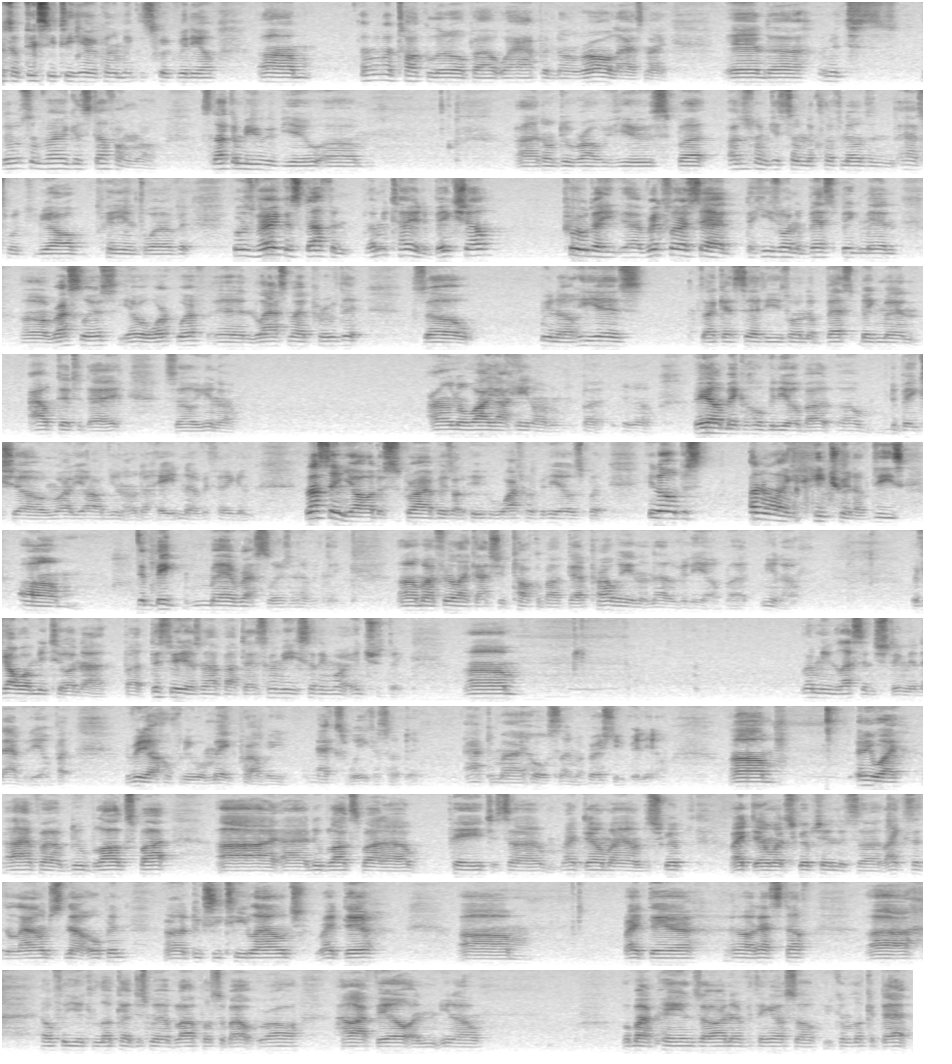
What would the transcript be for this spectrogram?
What's up, Duke CT here. Gonna make this quick video. Um, I'm gonna talk a little about what happened on Raw last night, and uh, I mean, there was some very good stuff on Raw. It's not gonna be a review. Um, I don't do Raw reviews, but I just want to get some of the cliff notes and ask what y'all opinions were of it. It was very good stuff, and let me tell you, the Big Show proved that he, uh, Ric Flair said that he's one of the best big men uh, wrestlers you ever work with, and last night proved it. So, you know, he is, like I said, he's one of the best big men out there today. So, you know, I don't know why y'all hate on him, but, you know, maybe I'll make a whole video about um, the big show and why y'all, you know, the hate and everything. And I'm not saying y'all, the subscribers, or the people who watch my videos, but, you know, just underlying hatred of these um, the big man wrestlers and everything. Um, I feel like I should talk about that probably in another video, but you know, if y'all want me to or not. But this video is not about that. It's going to be something more interesting. Um, let me less interesting than that video, but the video hopefully will make probably next week or something after my whole Slammiversary video. Um, anyway, I have a new blog spot. Uh, a new blogspot uh, page. It's uh, right there on my um, description. Right there on my description. It's uh, like I said, the lounge is now open. Uh, Duke CT Lounge, right there. Um, right there, and all that stuff. Uh, hopefully, you can look at just made a blog post about Raw, how I feel, and you know what my opinions are and everything else. So you can look at that.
